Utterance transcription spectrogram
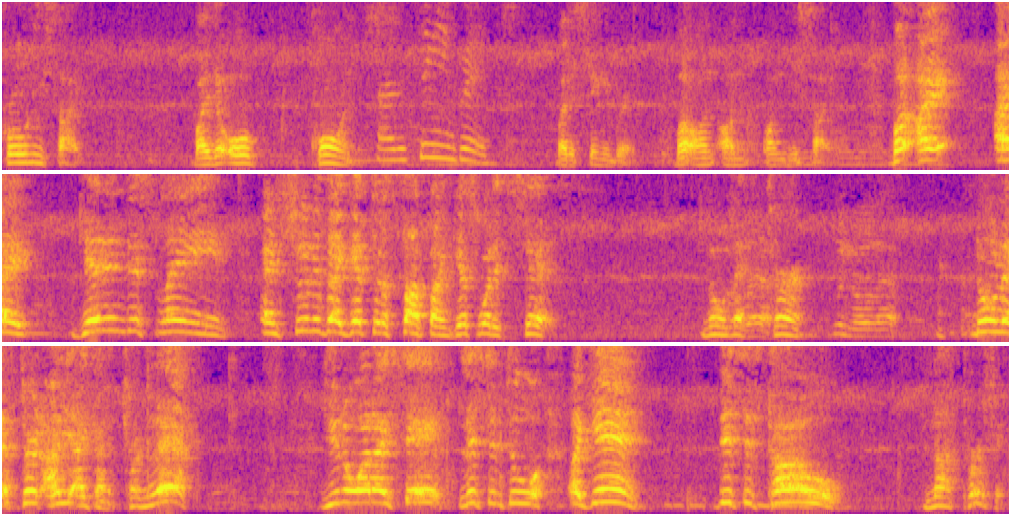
Crony side. By the old coins. By the singing bridge. By the singing bridge But on, on, on this side. But I I get in this lane and as soon as I get to the stop sign, guess what it says? No left turn. You know that. No left turn. I, I gotta turn left. You know what I say? Listen to again. This is Kahu. Not perfect.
